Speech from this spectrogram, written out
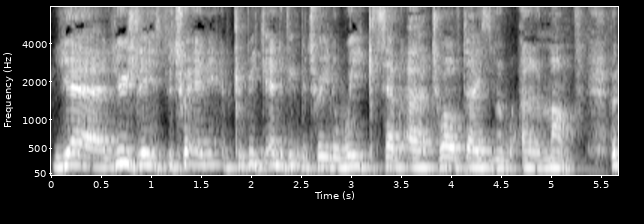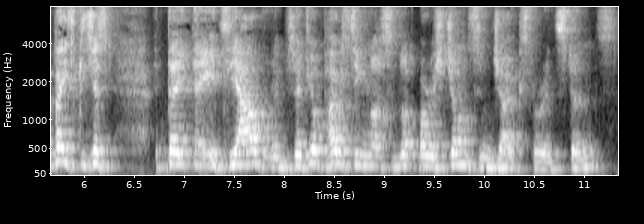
Yeah, usually it's between it could be anything between a week, seven, uh, twelve days, and a, and a month. But basically, just they, they, it's the algorithm. So if you're posting lots of Boris Johnson jokes, for instance,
